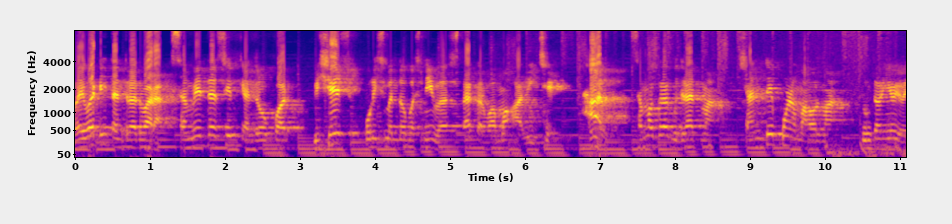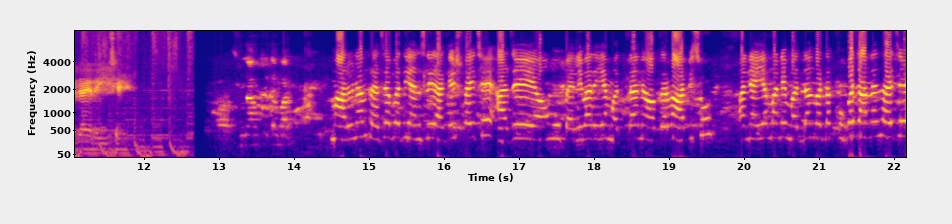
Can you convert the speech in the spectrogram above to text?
વહીવટી તંત્ર દ્વારા સંવેદનશીલ કેન્દ્રો પર વિશેષ પોલીસ બંદોબસ્તની વ્યવસ્થા કરવામાં આવી છે. હાલ, સમગ્ર ગુજરાતમાં શાંતિપૂર્ણ માહોલમાં ચૂંટણીઓ યોજાઈ રહી છે. શું નામ છે તમારું? મારું નામ પ્રજાપતિ અંશલી રાકેશભાઈ છે. આજે હું પહેલી વાર અહીંયા મતદાન કરવા આવી છું અને અહીંયા મને મતદાન કરતા ખૂબ જ આનંદ થાય છે.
